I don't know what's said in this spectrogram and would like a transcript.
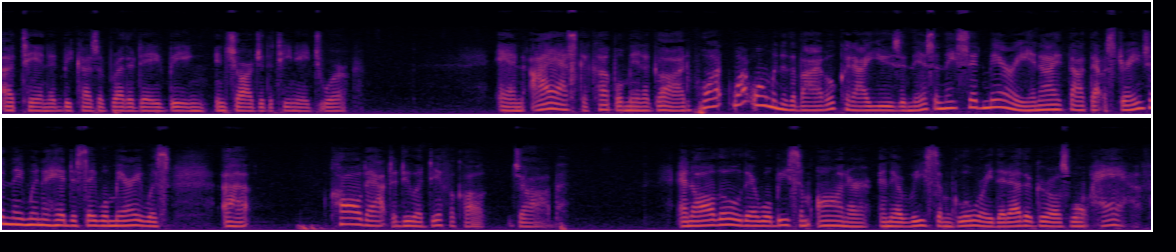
attended because of Brother Dave being in charge of the teenage work. And I asked a couple men of God, what, what woman of the Bible could I use in this? And they said Mary. And I thought that was strange. And they went ahead to say, well, Mary was uh, called out to do a difficult job. And although there will be some honor and there will be some glory that other girls won't have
